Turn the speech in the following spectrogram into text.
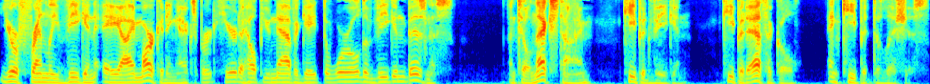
your friendly vegan AI marketing expert here to help you navigate the world of vegan business. Until next time, keep it vegan, keep it ethical, and keep it delicious.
